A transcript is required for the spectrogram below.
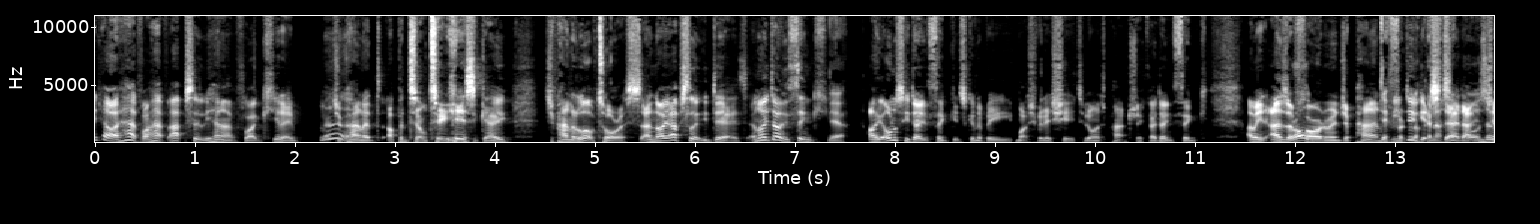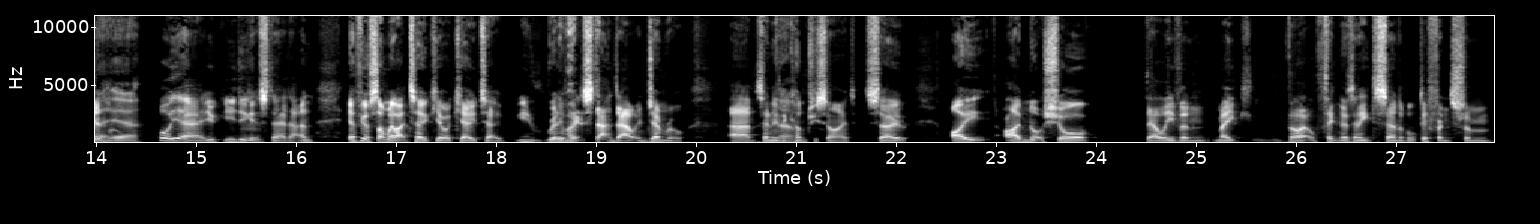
yeah, I have. I have absolutely have. Like you know, Yeah. Japan had up until two years ago, Japan had a lot of tourists, and I absolutely did. And I don't think, Mm. Yeah. I honestly don't think it's going to be much of an issue. To be honest, Patrick, I don't think. I mean, as a We're all foreigner in Japan, you do get stared at in it? general. Yeah. Well, yeah, you, you do Mm. get stared at, and if you're somewhere like Tokyo or Kyoto, you really won't stand out in general. Um, it's only No. the countryside, so I I'm not sure they'll even make they'll think there's any discernible difference from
